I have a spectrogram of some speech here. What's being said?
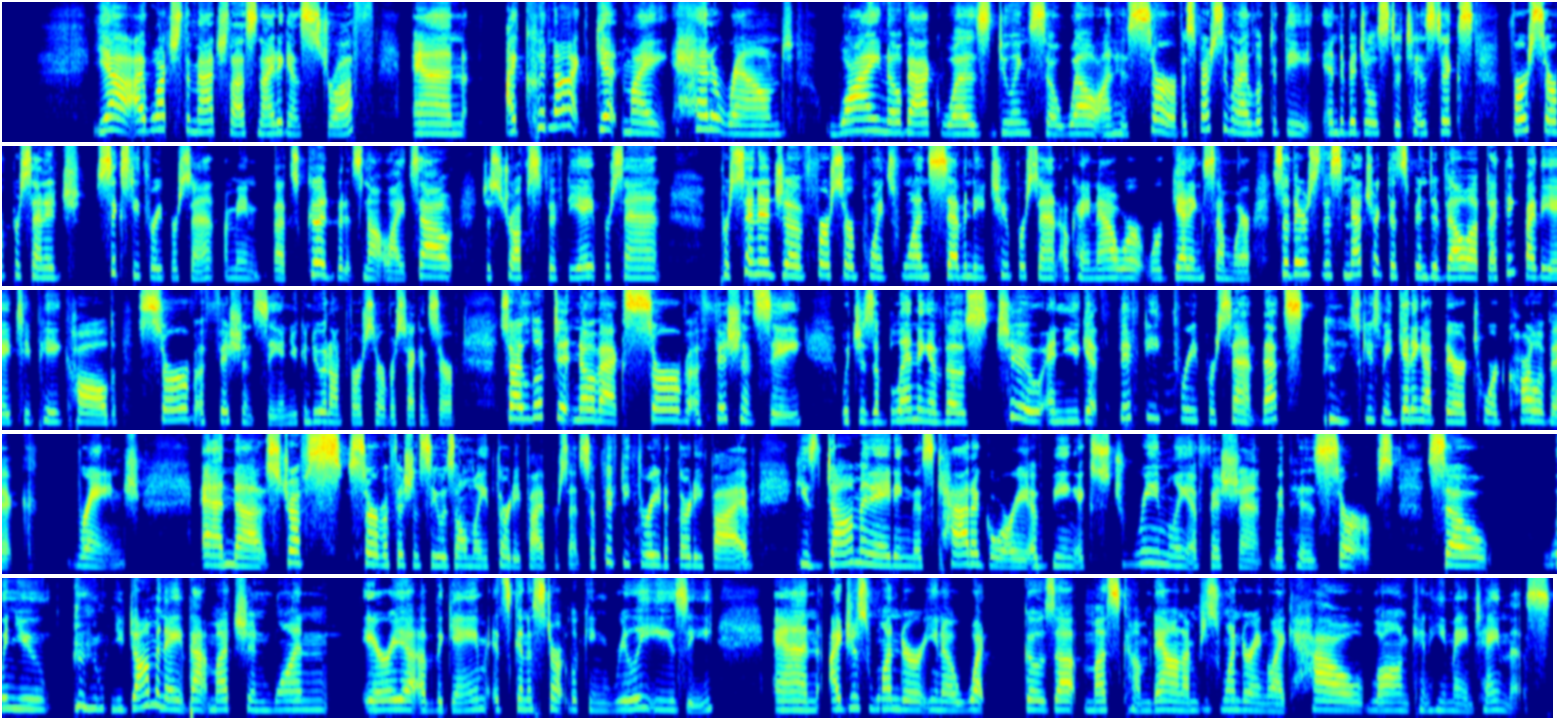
Yeah, I watched the match last night against Struff, and I could not get my head around why Novak was doing so well on his serve, especially when I looked at the individual statistics. First serve percentage, 63%. I mean, that's good, but it's not lights out. To Struff's 58% percentage of first serve points 172% okay now we're we're getting somewhere. So there's this metric that's been developed i think by the atp called serve efficiency and you can do it on first serve or second serve. So i looked at novak's serve efficiency which is a blending of those two and you get 53% that's excuse me getting up there toward karlovic range and uh, Struff's serve efficiency was only 35%. So 53 to 35. He's dominating this category of being extremely efficient with his serves. So when you when you dominate that much in one area of the game, it's going to start looking really easy. And I just wonder, you know, what goes up must come down. I'm just wondering, like, how long can he maintain this?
